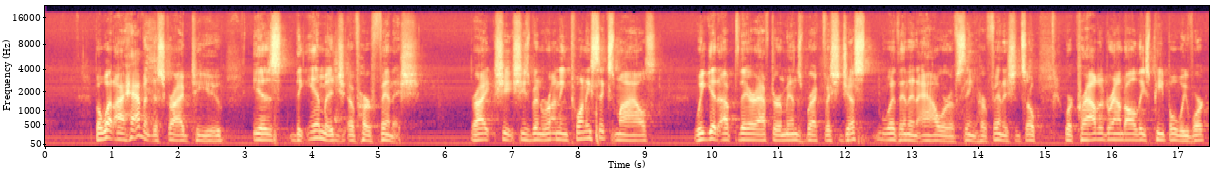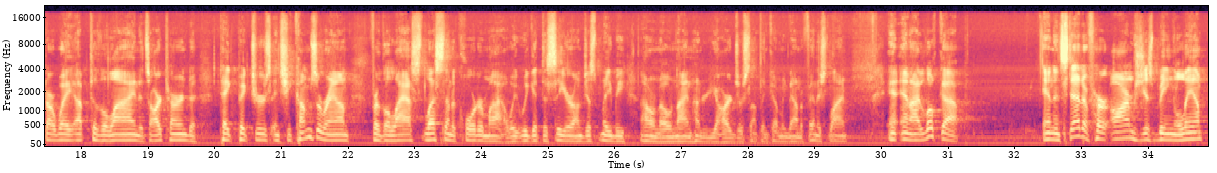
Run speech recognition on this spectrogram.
But what I haven't described to you is the image of her finish, right? She, she's been running 26 miles we get up there after a men's breakfast just within an hour of seeing her finish. And so we're crowded around all these people. We've worked our way up to the line. It's our turn to take pictures. And she comes around for the last less than a quarter mile. We, we get to see her on just maybe, I don't know, 900 yards or something coming down the finish line. And, and I look up, and instead of her arms just being limp,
